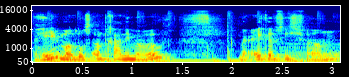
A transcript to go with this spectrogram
helemaal los aan het gaan in mijn hoofd. Maar ik heb zoiets van:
